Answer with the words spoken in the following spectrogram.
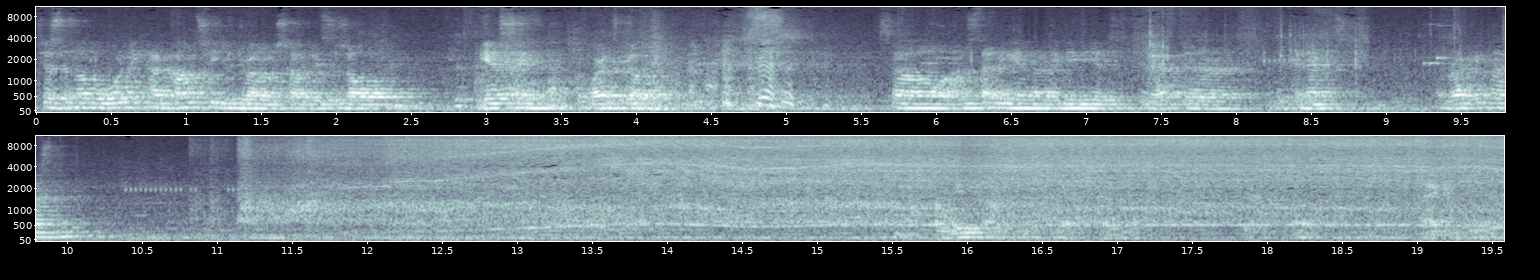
Just another warning, I can't see the drone, so this is all guessing where it's going. so I'm standing here like an idiot to have the Kinect and recognize me. I really can't see. Yeah, there we go. I can see it.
